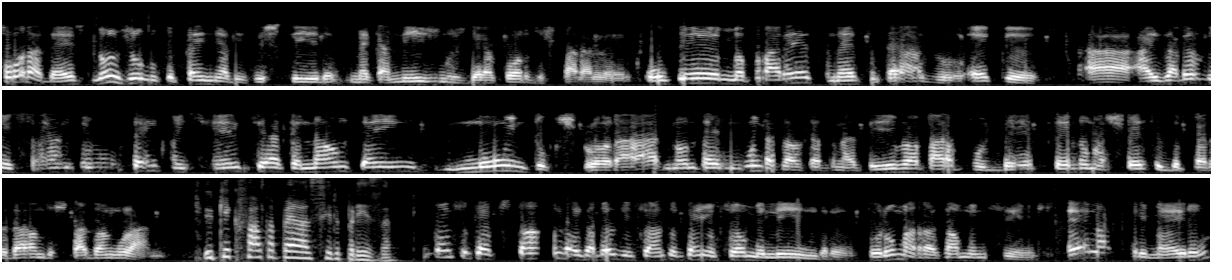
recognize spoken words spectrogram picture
Fora deste, não julgo que tenha de existir mecanismos de acordos paralelos. O que me parece nesse caso é que a Isabel dos Santos tem consciência que não tem muito que explorar, não tem muitas alternativas para poder ter uma espécie de perdão do Estado angolano. E o que, é que falta para ela ser presa? Penso que a questão da Isabel de Santos tem o seu melindre, por uma razão muito simples. Ela, primeiro,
